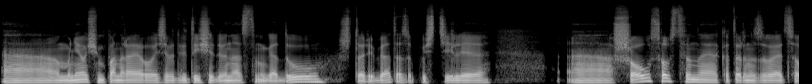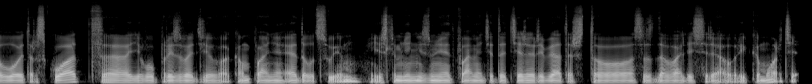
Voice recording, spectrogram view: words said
мне очень понравилось в 2012 году, что ребята запустили э, шоу собственное, которое называется Loiter Squad. Его производила компания Adult Swim. Если мне не изменяет память, это те же ребята, что создавали сериал «Рик и Морти».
